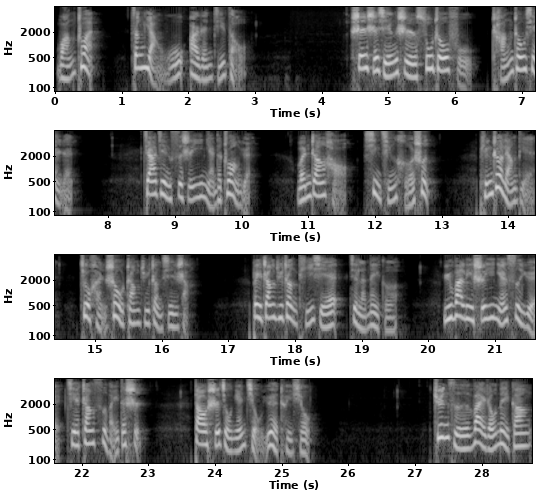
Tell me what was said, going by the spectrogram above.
王传、曾养吾二人挤走。申时行是苏州府常州县人，嘉靖四十一年的状元，文章好，性情和顺，凭这两点就很受张居正欣赏，被张居正提携进了内阁，于万历十一年四月接张四维的事。到十九年九月退休。君子外柔内刚，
